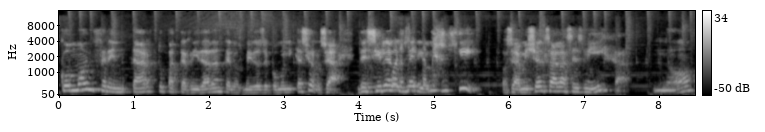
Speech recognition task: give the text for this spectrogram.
cómo enfrentar tu paternidad ante los medios de comunicación. O sea, decirle a los medios, sí, o sea, Michelle Salas es mi hija, ¿no?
